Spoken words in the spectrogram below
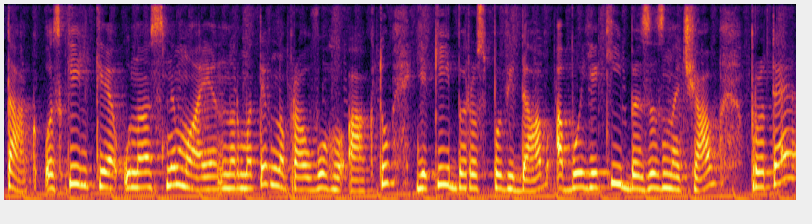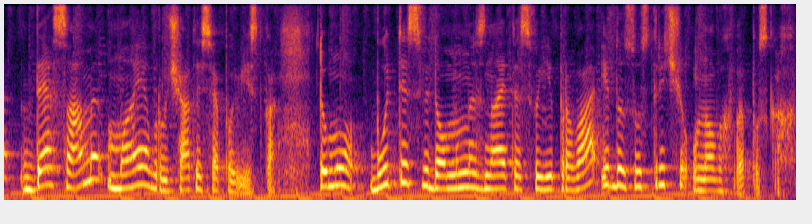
Так, оскільки у нас немає нормативно-правового акту, який би розповідав або який би зазначав про те, де саме має вручатися повістка. Тому будьте свідомими, знайте свої права і до зустрічі у нових випусках.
